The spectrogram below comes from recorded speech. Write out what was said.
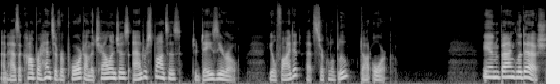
and has a comprehensive report on the challenges and responses to day zero. You'll find it at circleofblue.org. In Bangladesh,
